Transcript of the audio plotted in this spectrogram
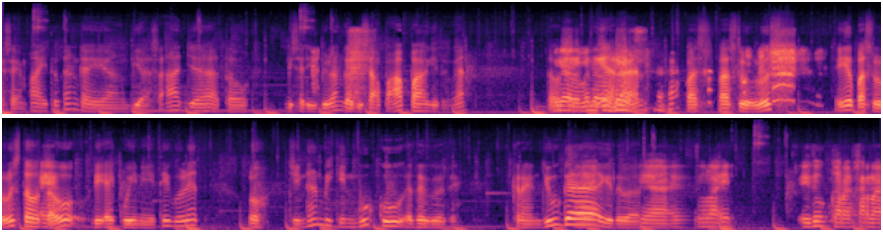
SMA itu kan kayak yang biasa aja atau bisa dibilang nggak bisa apa-apa gitu kan? Tahu Benar, tuh- benar, iya benar. kan? Pas pas lulus iya pas lulus tahu-tahu di Equinity gue liat loh Jindan bikin buku kata gue teh keren juga gitu loh. ya itulah it- itu karena karena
